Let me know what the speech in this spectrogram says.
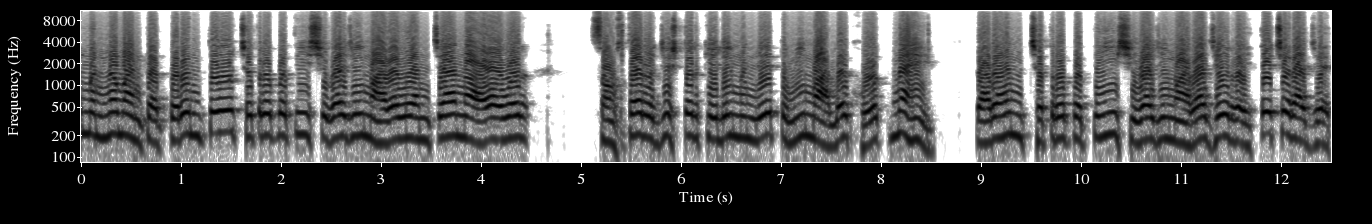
म्हणणं मांडतात. परंतु छत्रपती शिवाजी महाराजांच्या नावावर संस्था रजिस्टर केली म्हणजे तुम्ही मालक होत नाही. कारण छत्रपती शिवाजी महाराज हे रयतेचे राज्य आहेत.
